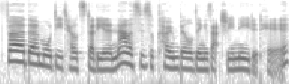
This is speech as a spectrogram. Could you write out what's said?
further, more detailed study and analysis of comb building is actually needed here,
